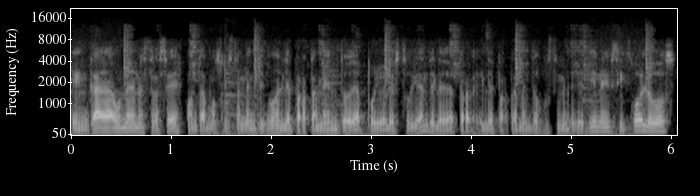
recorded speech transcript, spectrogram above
en cada una de nuestras sedes contamos justamente con el departamento de apoyo al estudiante, el, departamento justamente que tiene psicólogos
